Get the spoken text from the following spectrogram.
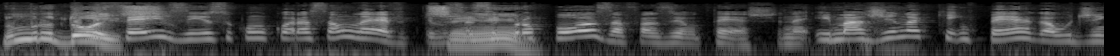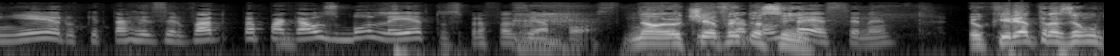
Número dois. E fez isso com o coração leve, porque Sim. você se propôs a fazer o teste, né? Imagina quem pega o dinheiro que está reservado para pagar os boletos para fazer a aposta. Não, eu tinha isso feito assim. acontece, assim. Né? Eu queria trazer um,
